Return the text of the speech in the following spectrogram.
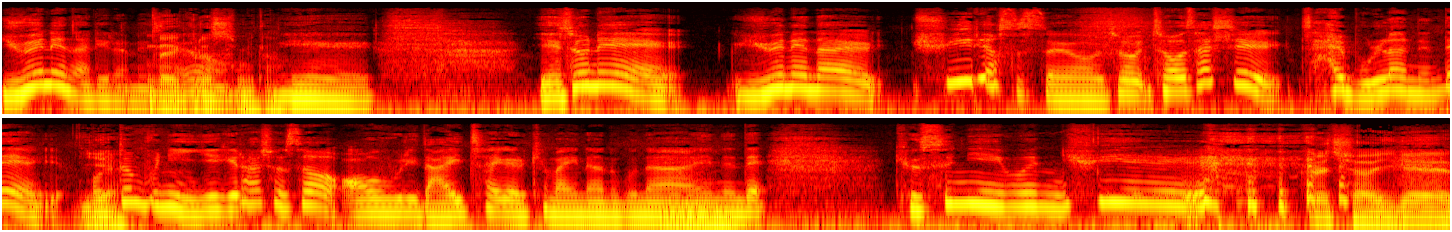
유엔의 날이라면서요. 네, 그렇습니다. 예. 예전에 유엔의 날 휴일이었었어요. 저, 저 사실 잘 몰랐는데 어떤 예. 분이 이 얘기를 하셔서 어, 우리 나이 차이가 이렇게 많이 나는구나 음. 했는데 교수님은 휴일. 그렇죠. 이게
